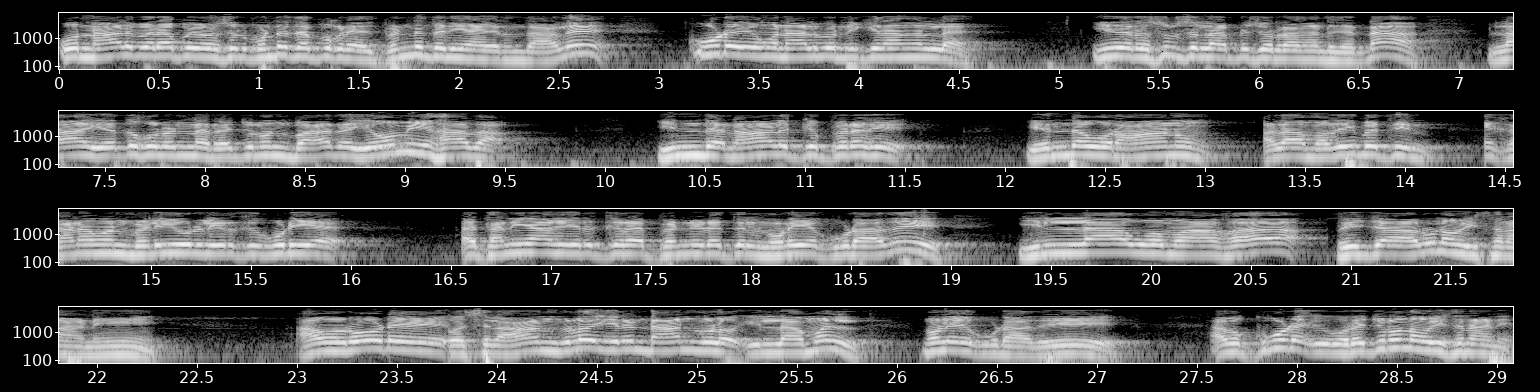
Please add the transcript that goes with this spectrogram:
ஒரு நாலு பேராக போய் வசூல் பண்ணுறது தப்பு கிடையாது. பெண்ணு தனியாக இருந்தாலும் கூட இவங்க நாலு பேர் நிற்கிறாங்கல்ல இதை ரசூல் சல்லா எப்படி சொல்கிறாங்கன்னு கேட்டால் லா எதுகுலன்ன ரஜுனன் பாத யோமி ஹாதா. இந்த நாளுக்கு பிறகு எந்த ஒரு ஆணும் அலா மகிபத்தின் கணவன் வெளியூரில் இருக்கக்கூடிய தனியாக இருக்கிற பெண்ணிடத்தில் நுழையக்கூடாது. இல்லாவமாக ரிஜாலும் நவிசனானி அவரோடு சில ஆண்களோ இரண்டு ஆண்களோ இல்லாமல் நுழையக்கூடாது. அவள் கூட ரஜுலுன் வயசுனானே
